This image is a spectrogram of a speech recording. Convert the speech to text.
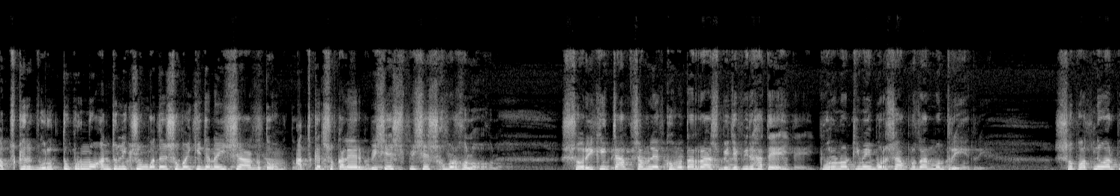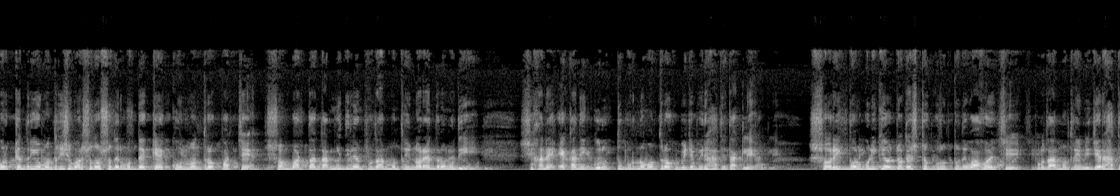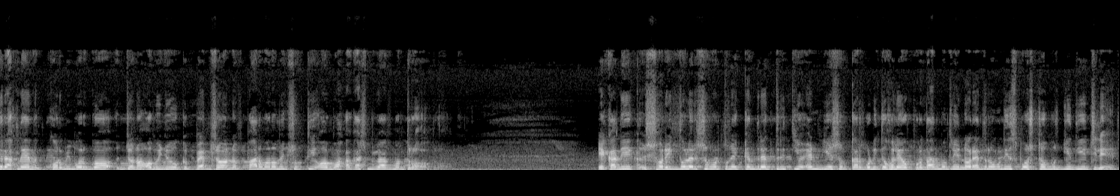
আজকের গুরুত্বপূর্ণ আঞ্চলিক সংবাদে সবাইকে জানাই স্বাগতম। আজকের সকালের বিশেষ বিশেষ খবর হলো, শরিকি চাপ সামলে ক্ষমতার হ্রাস বিজেপির হাতেই, পুরনো টিমেই বর্ষা প্রধানমন্ত্রীর। শপথ নেওয়ার পর কেন্দ্রীয় মন্ত্রিসভার সদস্যদের মধ্যে কে কোন মন্ত্রক পাচ্ছেন, সোমবার তা জানিয়ে দিলেন প্রধানমন্ত্রী নরেন্দ্র মোদী। সেখানে একাধিক গুরুত্বপূর্ণ মন্ত্রক বিজেপির হাতে থাকলেও শরিক দলগুলিকেও যথেষ্ট গুরুত্ব দেওয়া হয়েছে। প্রধানমন্ত্রী নিজের হাতে রাখলেন কর্মীবর্গ, জন অভিযোগ, পেনশন, পারমাণবিক শক্তি ও মহাকাশ বিভাগ মন্ত্রক। একাধিক শরিক দলের সমর্থনে কেন্দ্রের তৃতীয় এনডিএ সরকার গঠিত হলেও প্রধানমন্ত্রী নরেন্দ্র মোদী স্পষ্ট বুঝিয়ে দিয়েছিলেন,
